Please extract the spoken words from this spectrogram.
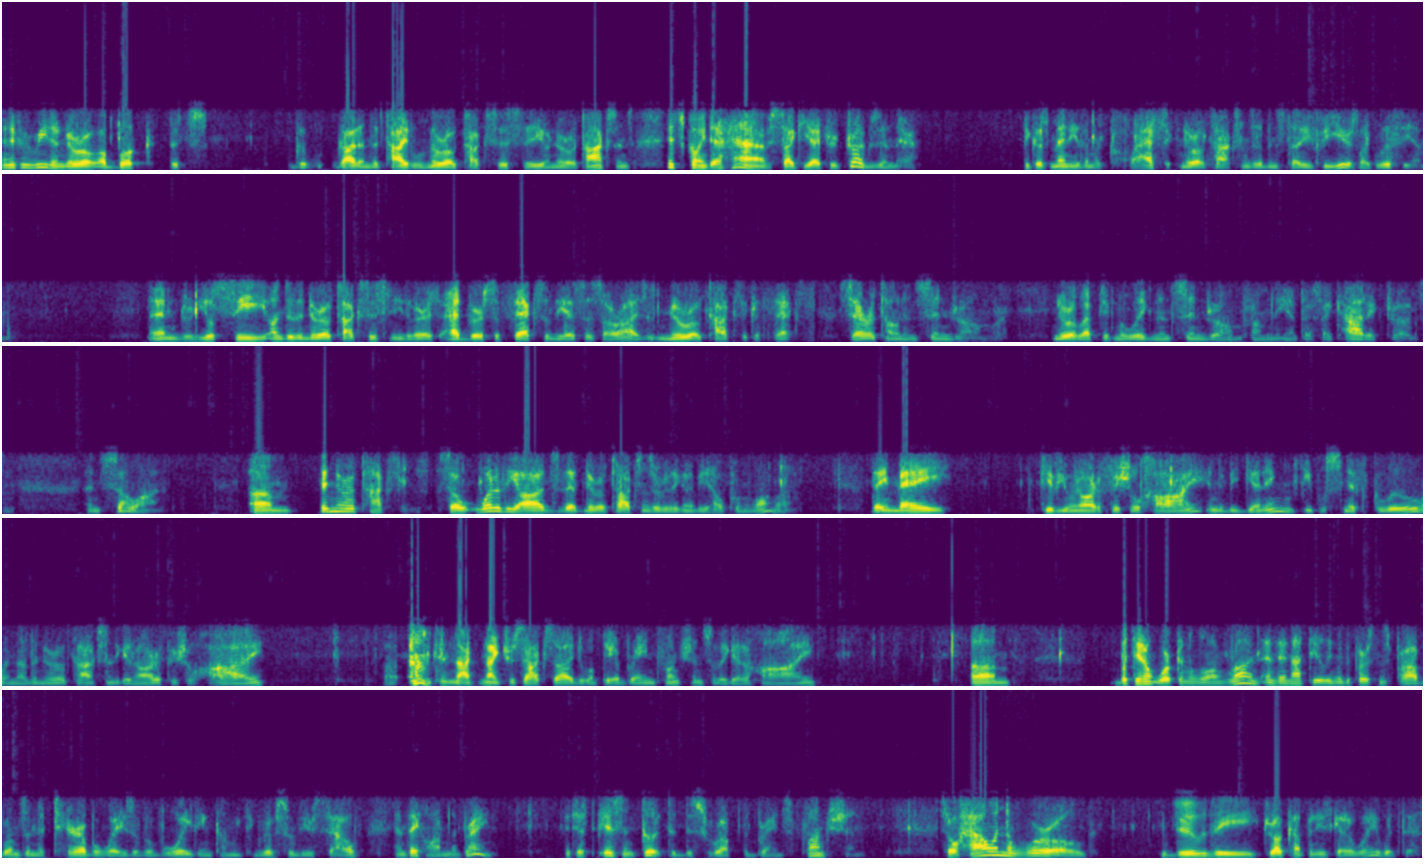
And if you read a neuro a book that's got in the title neurotoxicity or neurotoxins, it's going to have psychiatric drugs in there because many of them are classic neurotoxins that have been studied for years, like lithium. And you'll see under the neurotoxicity the various adverse effects of the SSRIs, as neurotoxic effects, serotonin syndrome, or neuroleptic malignant syndrome from the antipsychotic drugs, and, and so on. Um, the neurotoxins. So, what are the odds that neurotoxins are really going to be helpful in the long run? They may give you an artificial high in the beginning. People sniff glue, another neurotoxin, to get an artificial high. Uh, to not nitrous oxide to impair brain function, so they get a high. Um, but they don't work in the long run, and they're not dealing with the person's problems and the terrible ways of avoiding coming to grips with yourself, and they harm the brain. It just isn't good to disrupt the brain's function. So, how in the world do the drug companies get away with this?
